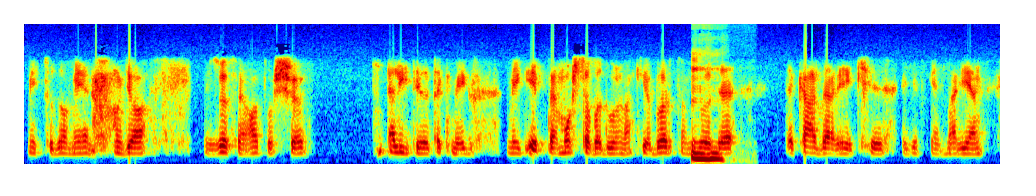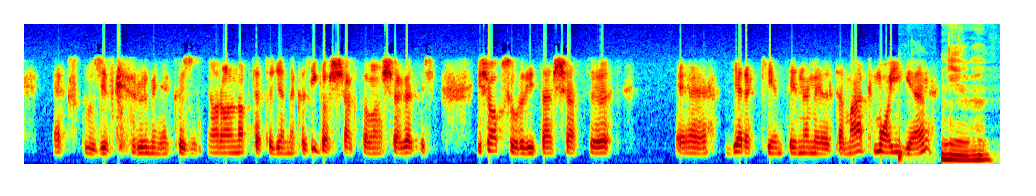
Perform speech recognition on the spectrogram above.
mit tudom én, hogy a, az 56-os elítéltek még, még éppen most szabadulnak ki a börtönből, mm-hmm. de, de Kádárék egyébként már ilyen exkluzív körülmények között nyaralnak, tehát hogy ennek az igazságtalanságát és, és abszurditását e, gyerekként én nem éltem át, ma igen. Nyilván.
